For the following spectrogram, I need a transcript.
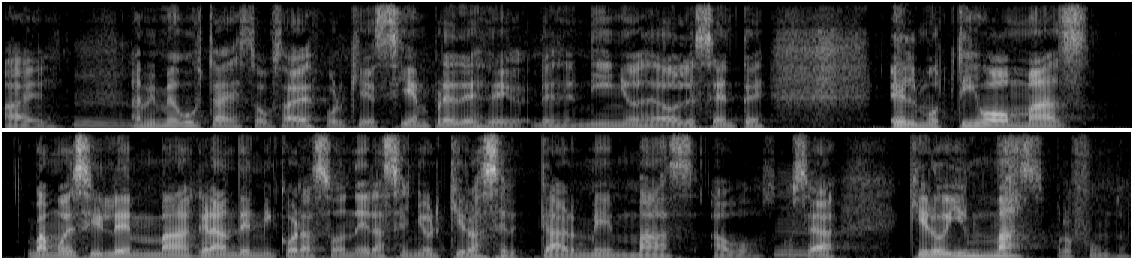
a Él? Mm. A mí me gusta esto, ¿sabes? Porque siempre desde, desde niño, desde adolescente, el motivo más, vamos a decirle, más grande en mi corazón era, Señor, quiero acercarme más a vos. O mm. sea, quiero ir más profundo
